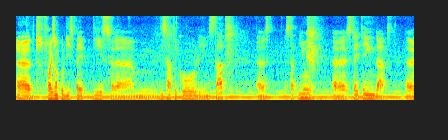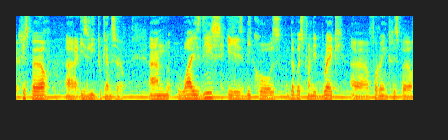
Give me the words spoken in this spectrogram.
uh, for example, this, this, um, this article in Stat, uh, Stat News, uh, stating that uh, CRISPR uh, is linked to cancer. And why is this? Is because double-stranded break uh, following CRISPR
